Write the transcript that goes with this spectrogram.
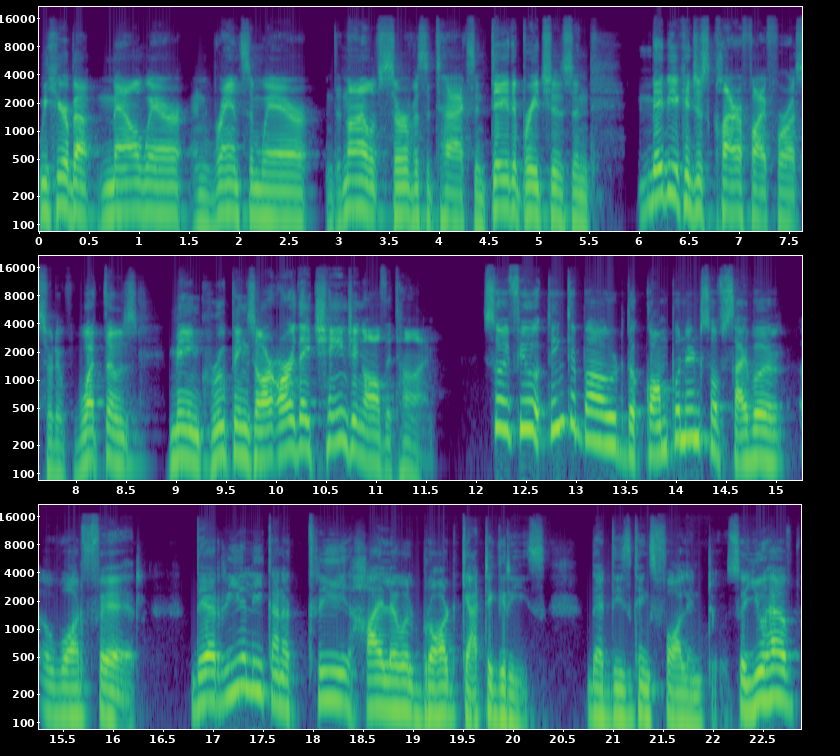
we hear about malware and ransomware and denial of service attacks and data breaches. And maybe you can just clarify for us sort of what those main groupings are, are they changing all the time? So, if you think about the components of cyber uh, warfare, there are really kind of three high level broad categories that these things fall into. So, you have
